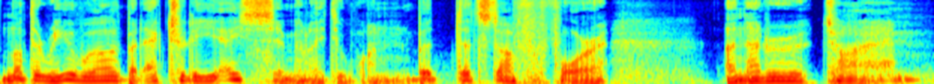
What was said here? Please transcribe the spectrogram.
not the real world, but actually a simulated one. But that's stuff for another time.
